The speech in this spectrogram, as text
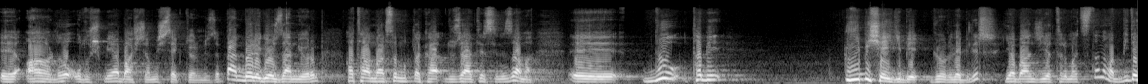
e, ağırlığı oluşmaya başlamış sektörümüzde. Ben böyle gözlemliyorum. Hatam varsa mutlaka düzeltirsiniz ama e, bu tabii iyi bir şey gibi görülebilir yabancı yatırım açısından ama bir de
